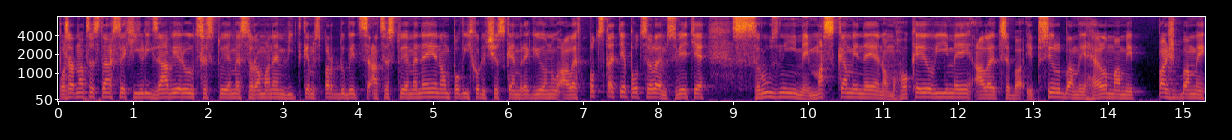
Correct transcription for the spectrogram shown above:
Pořád na cestách se chýlí k závěru, cestujeme s Romanem Vítkem z Pardubic a cestujeme nejenom po východočeském regionu, ale v podstatě po celém světě s různými maskami, nejenom hokejovými, ale třeba i přilbami, helmami, pažbami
